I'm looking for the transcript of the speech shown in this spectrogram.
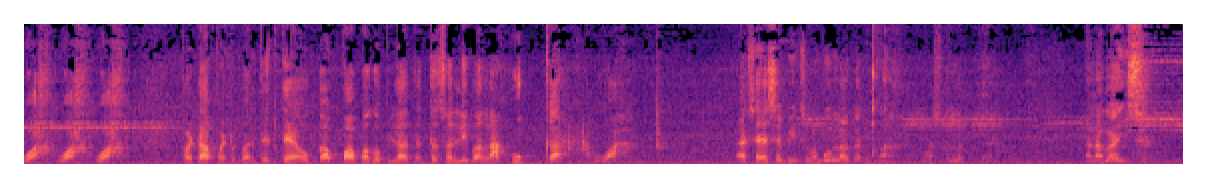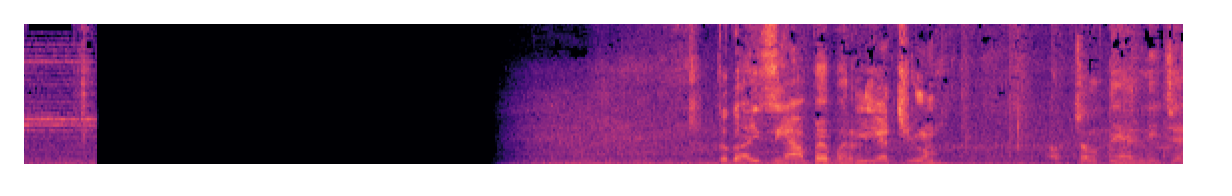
वाह वाह वाह। फटाफट भर देते हैं हुक्का। पापा को पिलाते तसल्ली वाला हुक्का। वाह। ऐसे ऐसे बीच में बोला करूँगा। मस्त लगता है। है ना गाइस तो गाइस यहाँ पे भर लिया चिलम अब चलते हैं नीचे।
